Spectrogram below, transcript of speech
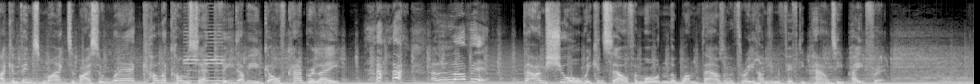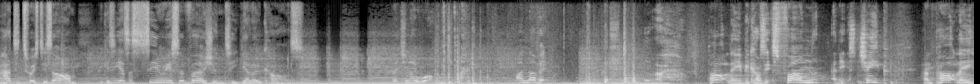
I convinced Mike to buy us a rare colour concept VW Golf Cabriolet I love it. that I'm sure we can sell for more than the £1,350 he paid for it. I had to twist his arm because he has a serious aversion to yellow cars. But you know what? I love it. Partly because it's fun and it's cheap, and partly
